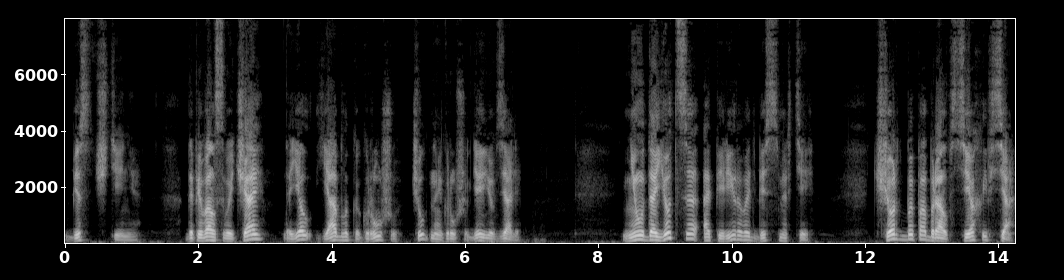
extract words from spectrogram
без чтения. Допивал свой чай, доел яблоко, грушу. Чудная груша, где ее взяли? Не удается оперировать без смертей. Черт бы побрал всех и вся.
